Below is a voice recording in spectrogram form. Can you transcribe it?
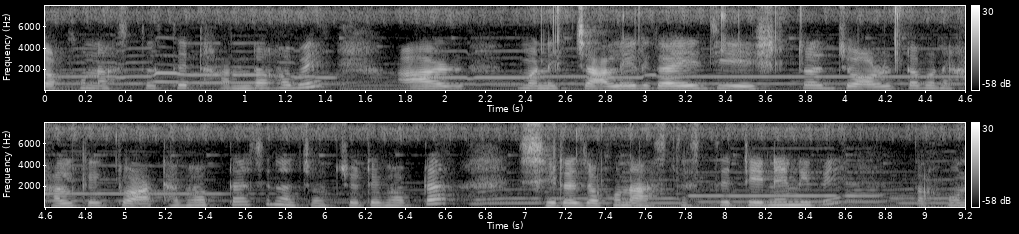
যখন আস্তে আস্তে ঠান্ডা হবে আর মানে চালের গায়ে যে এক্সট্রা জলটা মানে হালকা একটু আঠা ভাবটা আছে না, চটচটে ভাবটা, সেটা যখন আস্তে আস্তে টেনে নিবে তখন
